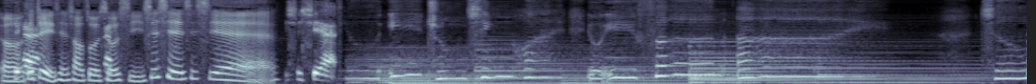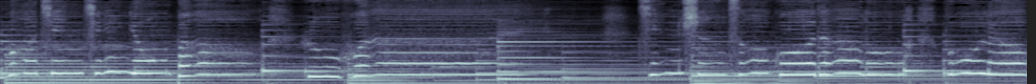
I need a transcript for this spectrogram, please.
呃，在这里先稍作休息，谢谢，谢谢，谢谢。有一种情怀，有一份爱，将我紧紧拥抱入怀。今生走过的路不留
